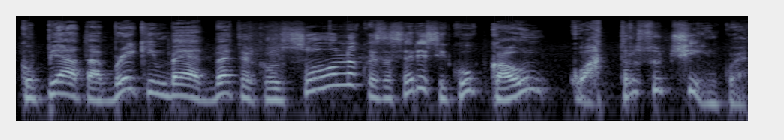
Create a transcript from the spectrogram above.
coppiata Breaking Bad Better Call Saul. Questa serie si cucca un 4 su 5.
